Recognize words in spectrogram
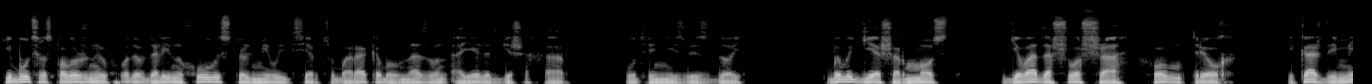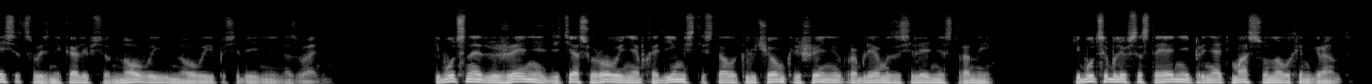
кибуц, расположенный у входа в долину Хулы, столь милый сердцу Барака, был назван Аелет Гешахар, утренней звездой. Был и Гешар, мост, Гевада Шлоша, холм трех, и каждый месяц возникали все новые и новые поселения и названия. Кибуцное движение, дитя суровой необходимости, стало ключом к решению проблемы заселения страны. Кибуцы были в состоянии принять массу новых эмигрантов.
